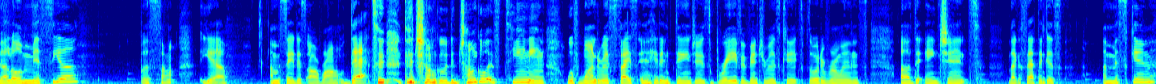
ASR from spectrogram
Belomisia Basant yeah I'm gonna say this all wrong. That the jungle. The jungle is teeming with wondrous sights and hidden dangers. Brave adventurers can explore the ruins of the ancient. Like I said, I think it's Omiscan.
